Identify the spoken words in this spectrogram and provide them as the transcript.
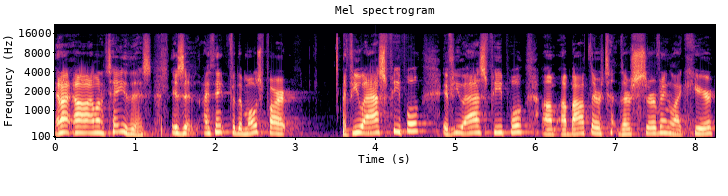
And I, I want to tell you this is that I think for the most part, if you ask people, if you ask people um, about their, their serving, like here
